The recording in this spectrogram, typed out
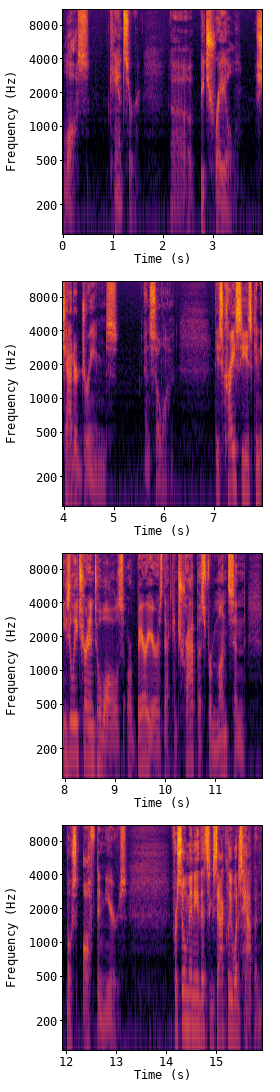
loss, cancer, uh, betrayal, shattered dreams, and so on. These crises can easily turn into walls or barriers that can trap us for months and most often years. For so many, that's exactly what has happened.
